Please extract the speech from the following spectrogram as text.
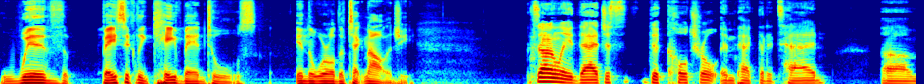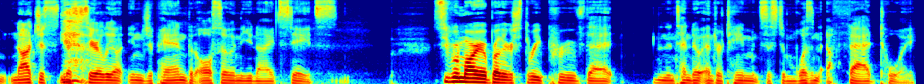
with basically caveman tools in the world of technology. it's not only that, just the cultural impact that it's had, um, not just necessarily on- in Japan, but also in the United States. Super Mario Brothers 3 proved that the Nintendo Entertainment System wasn't a fad toy.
